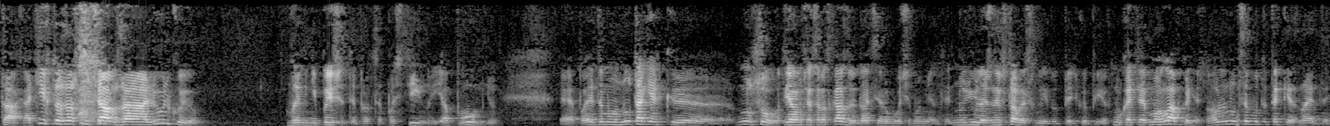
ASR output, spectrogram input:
Так, а ті, хто заскучав за люлькою, ви мені пишете про це постійно, я помню. Е, Поэтому, ну так як, е, ну що, от я вам зараз розказую, да, ці робочі моменти. Ну, Юля ж не вставить свої тут 5 копійок. Ну, хоча могла б, звісно, але ну це буде таке, знаєте,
